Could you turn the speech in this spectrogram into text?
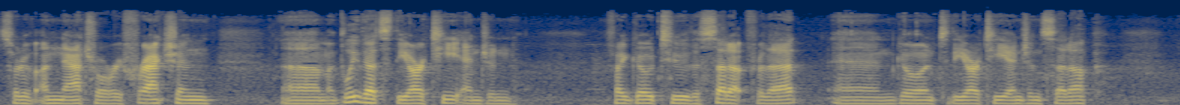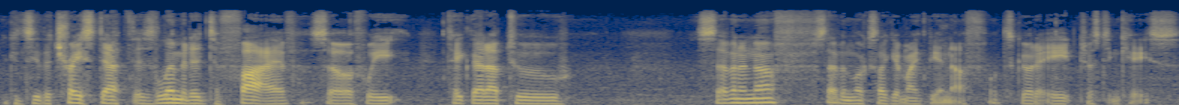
sort of unnatural refraction. Um, I believe that's the RT engine if I go to the setup for that and go into the RT engine setup, you can see the trace depth is limited to 5. So if we take that up to 7 enough, 7 looks like it might be enough. Let's go to 8 just in case.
